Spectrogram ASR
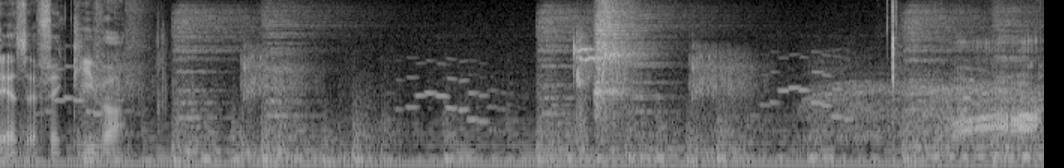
Der ist effektiver. Boah.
